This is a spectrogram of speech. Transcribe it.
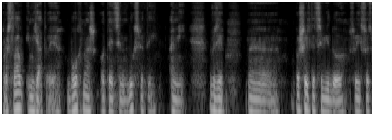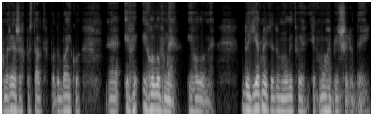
прослав ім'я Твоє, Бог наш, Отець і Дух Святий. Амінь. Друзі, е, поширте це відео в своїх соцмережах, поставте вподобайку. Е, І, головне, і головне, доєднуйте до молитви якмога більше людей.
